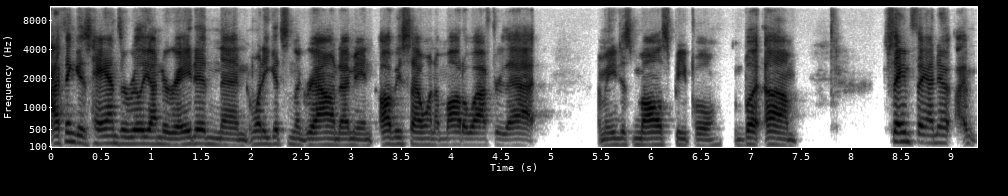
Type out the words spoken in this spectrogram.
I think his hands are really underrated, and then when he gets on the ground, I mean, obviously, I want to model after that. I mean, he just mauls people. But um, same thing. I know. I,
